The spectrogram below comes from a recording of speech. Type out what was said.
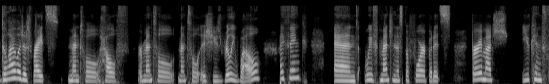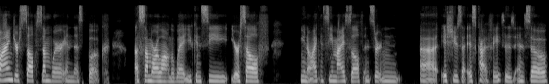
Delilah just writes mental health or mental mental issues really well, I think. And we've mentioned this before, but it's very much you can find yourself somewhere in this book, uh, somewhere along the way. You can see yourself you know, I can see myself in certain uh, issues that Iskat faces. And so,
